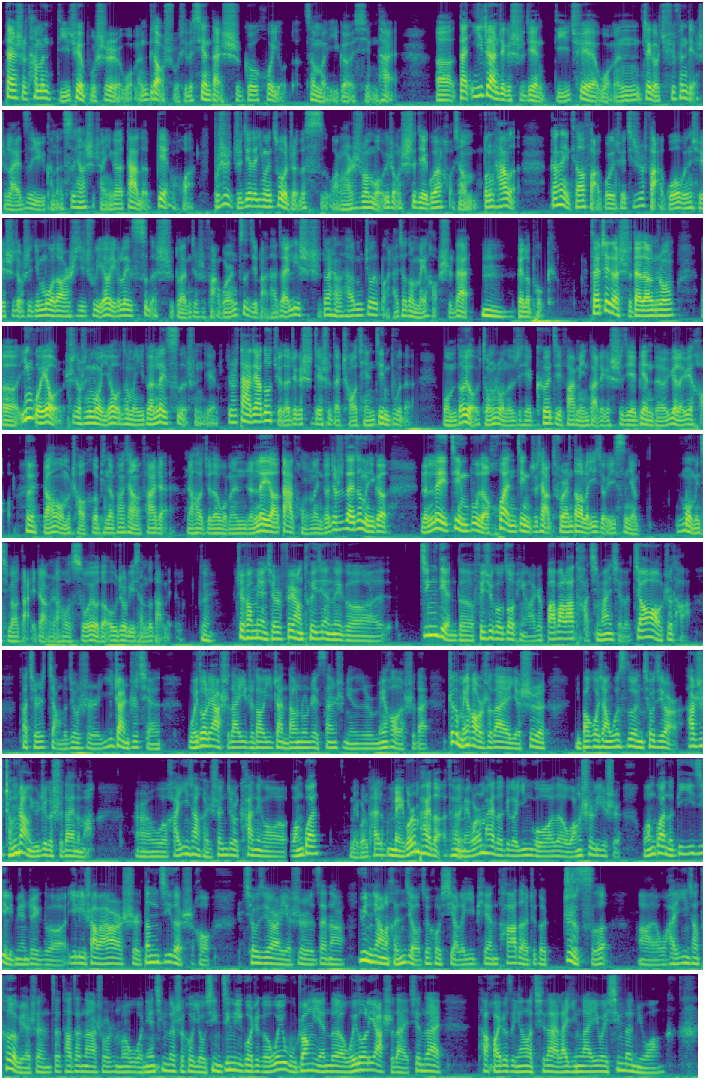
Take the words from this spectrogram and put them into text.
但是他们的确不是我们比较熟悉的现代诗歌会有的这么一个形态。呃，但一战这个事件的确，我们这个区分点是来自于可能思想史上一个大的变化。不是直接的因为作者的死亡，而是说某一种世界观好像崩塌了。刚才你提到法国文学，其实法国文学十九世纪末到二十世纪初也有一个类似的时段，就是法国人自己把它在历史时段上，他们就把它叫做美好时代，嗯，Belle Époque。在这个时代当中，呃，英国也有十九世纪末也有这么一段类似的瞬间，就是大家都觉得这个世界是在朝前进步的。我们都有种种的这些科技发明，把这个世界变得越来越好。对，然后我们朝和平的方向发展，然后觉得我们人类要大同了。你知道，就是在这么一个人类进步的幻境之下，突然到了一九一四年，莫名其妙打一仗，然后所有的欧洲理想都打没了。对，这方面其实非常推荐那个经典的非虚构作品啊，这芭芭拉塔奇曼写的《骄傲之塔》，它其实讲的就是一战之前维多利亚时代一直到一战当中这三十年的就是美好的时代。这个美好的时代也是。你包括像温斯顿·丘吉尔，他是成长于这个时代的嘛？呃，我还印象很深，就是看那个《王冠》，美国人拍的，美国人拍的，对，美国人拍的这个英国的王室历史，《王冠》的第一季里面，这个伊丽莎白二世登基的时候，丘吉尔也是在那儿酝酿了很久，最后写了一篇他的这个致辞。啊，我还印象特别深，在他在那说什么，我年轻的时候有幸经历过这个威武庄严的维多利亚时代，现在他怀着怎样的期待来迎来一位新的女王？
